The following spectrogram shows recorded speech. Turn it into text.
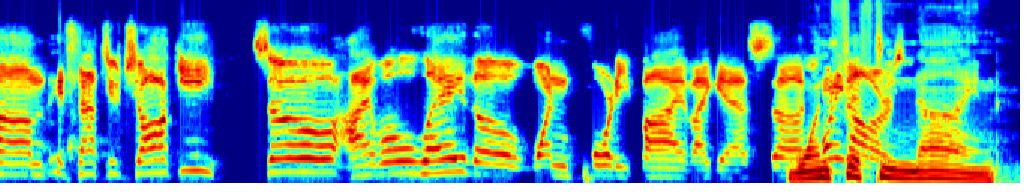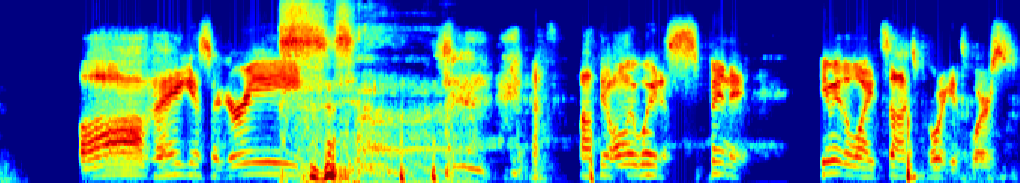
Um, it's not too chalky. So I will lay the 145, I guess. Uh, 159. Oh, Vegas agrees. That's not the only way to spin it. Give me the White Sox before it gets worse.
